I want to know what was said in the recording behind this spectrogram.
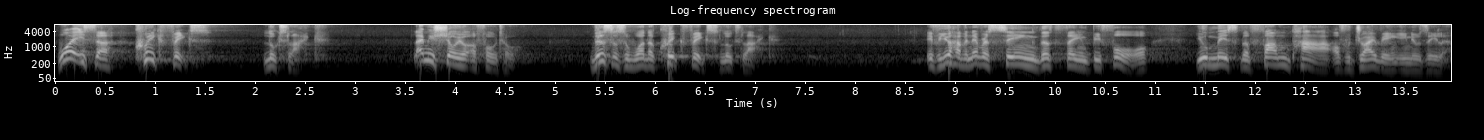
What is a quick fix looks like? Let me show you a photo. This is what a quick fix looks like. If you have never seen this thing before, you miss the fun part of driving in New Zealand.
